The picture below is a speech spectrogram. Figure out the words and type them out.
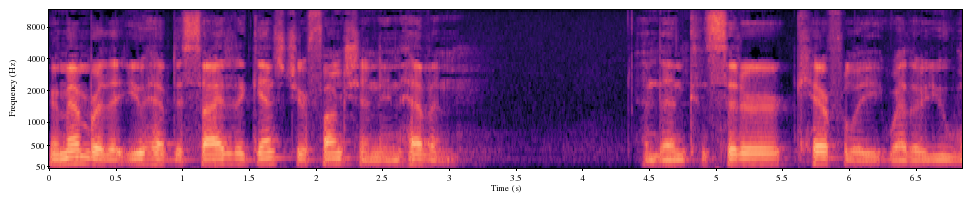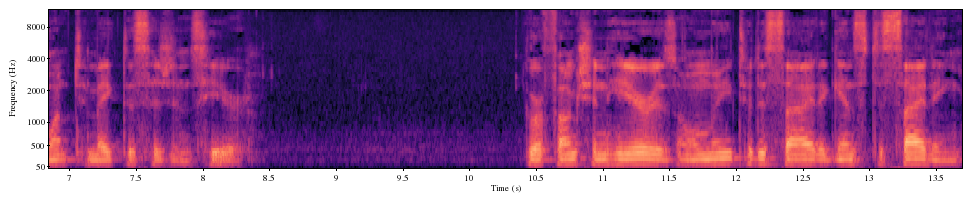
remember that you have decided against your function in heaven, and then consider carefully whether you want to make decisions here. Your function here is only to decide against deciding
